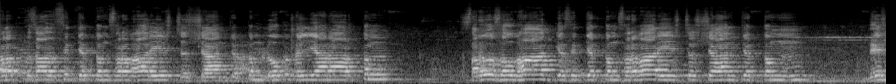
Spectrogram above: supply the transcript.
ఫలప్రసాద సిద్ధ్యర్థం సర్వారీశ్చ శాంత్యర్థం లోక కళ్యాణార్థం సర్వ సౌభాగ్య సిద్ధ్యర్థం సర్వారీశ్చ దేశ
